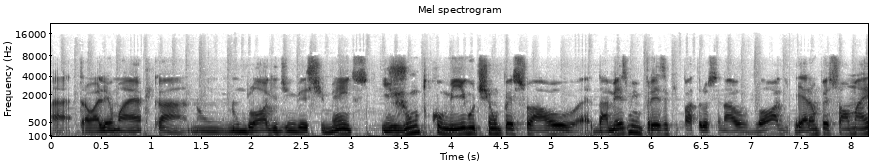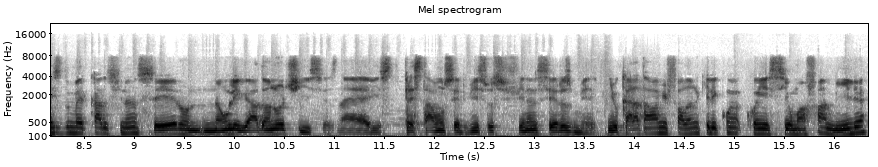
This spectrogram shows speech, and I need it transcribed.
é, trabalhei uma época num, num blog de investimentos e junto comigo tinha um pessoal é, da mesma empresa que patrocinava o blog, e era um pessoal mais do mercado financeiro, não ligado a notícias, né? Eles prestavam serviços financeiros mesmo. E o cara tava me falando que ele conhecia uma família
